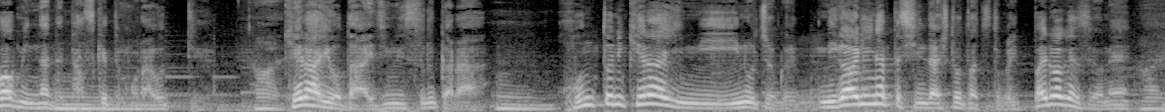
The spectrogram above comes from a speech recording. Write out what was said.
葉をみんなで助けてもらうっていう、はい。家来を大事にするから、うん。本当に家来に命を身代わりになって死んだ人たちとかいっぱいいるわけですよね、はいはい。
